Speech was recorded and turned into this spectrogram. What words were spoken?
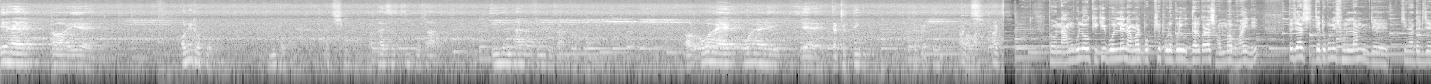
ये है आ, ये अनिठोकू अनिठोकू अच्छा अट्ठाईस सौ पूसा तीन दिन था इसमें पूसा दो सौ और वो है वो है ये चक्रती चक्रती बाबा আচ্ছা তো নামগুলো কি কি বললেন আমার পক্ষে পুরোপুরি উদ্ধার করা সম্ভব হয়নি তো জাস্ট যেটুকুনি শুনলাম যে চীনাদের যে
